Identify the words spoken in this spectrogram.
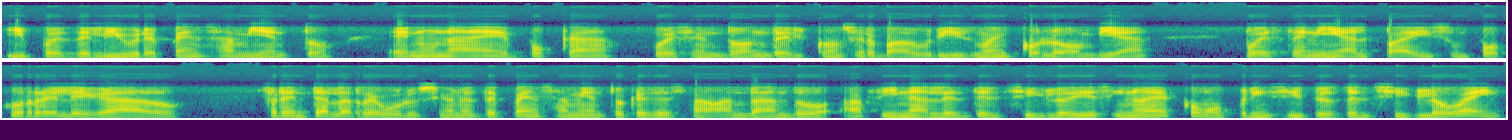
y pues de libre pensamiento en una época pues en donde el conservadurismo en Colombia pues tenía al país un poco relegado frente a las revoluciones de pensamiento que se estaban dando a finales del siglo XIX como principios del siglo XX.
